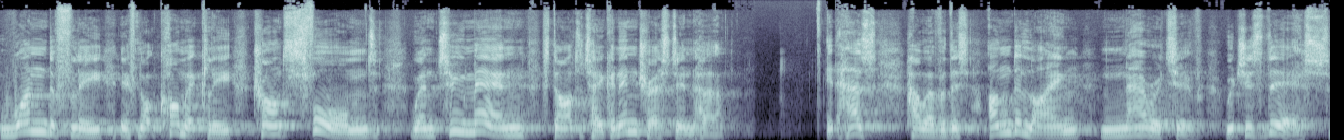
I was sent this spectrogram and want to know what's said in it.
wonderfully, if not comically, transformed when two men start to take an interest in her. It has, however, this underlying narrative, which is this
